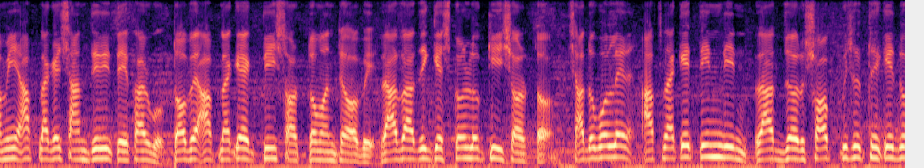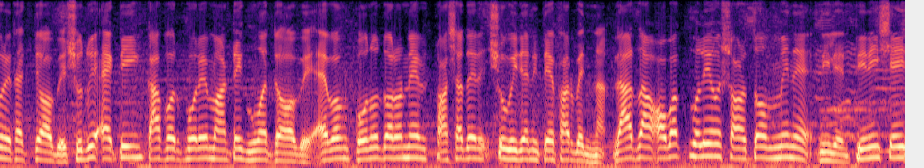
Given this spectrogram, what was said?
আমি আপনাকে শান্তি দিতে পারব, তবে আপনাকে একটি শর্ত মানতে হবে। রাজা জিজ্ঞেস করল, কি শর্ত? সাধু বললেন, আপনাকে তিন দিন রাজ্যর সব কিছু থেকে দূরে থাকতে হবে। শুধু একটি কাপড় পরে মাঠে ঘুমাতে হবে এবং কোনো ধরনের প্রাসাদের সুবিধা নিতে পারবেন না। রাজা অবাক হলেও শর্ত মেনে নিলেন। তিনি সেই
